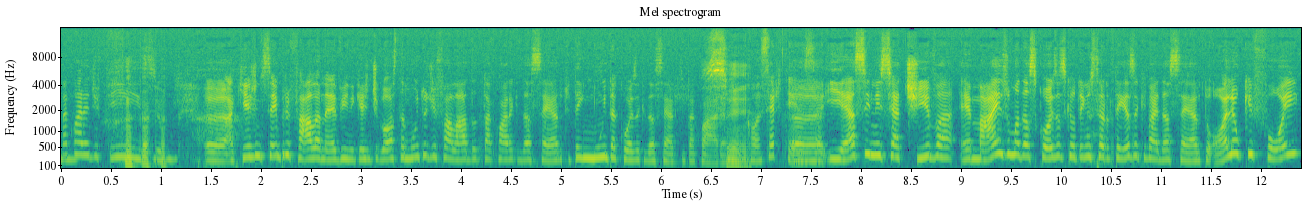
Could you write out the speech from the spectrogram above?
Taquara é difícil. Uh, aqui a gente sempre fala, né, Vini, que a gente gosta muito de falar do Taquara que dá certo. E tem muita coisa que dá certo em Taquara. Sim. Com certeza. Uh, e essa iniciativa é mais uma das coisas que eu tenho certeza que vai dar certo. Olha o que foi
